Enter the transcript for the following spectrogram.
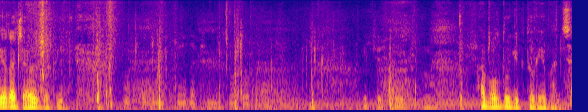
Buraya da ceviz dökün. Ya. Ha olduğu gibi duruyor bence.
